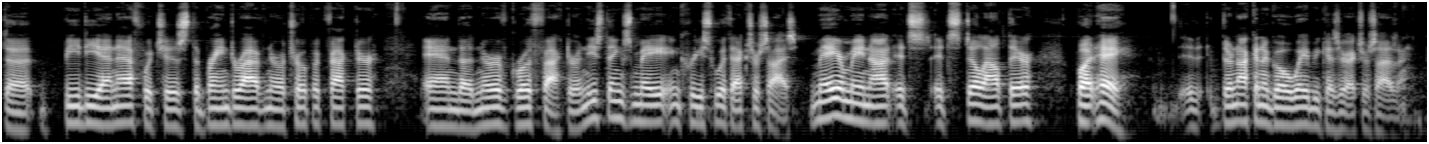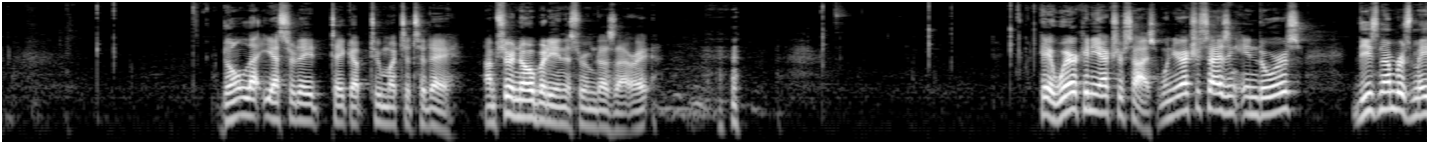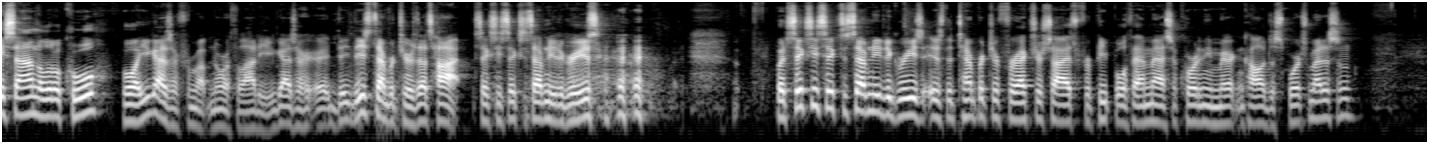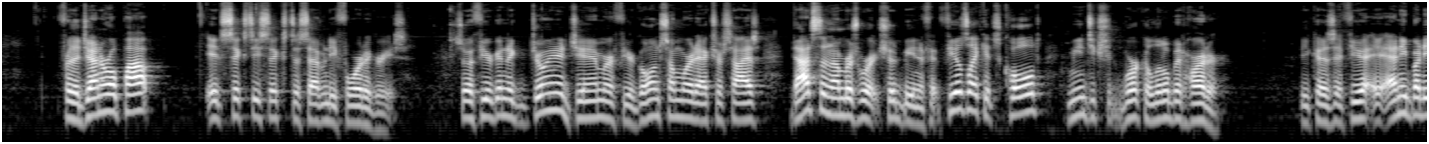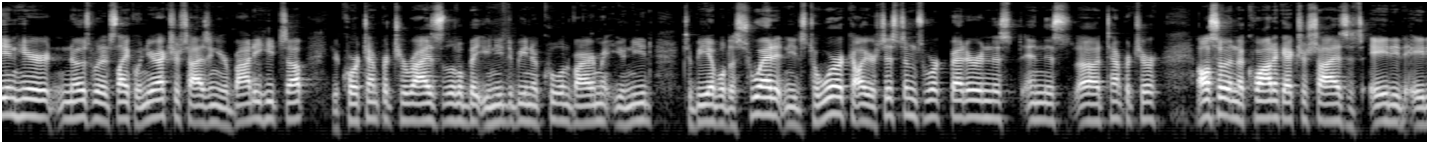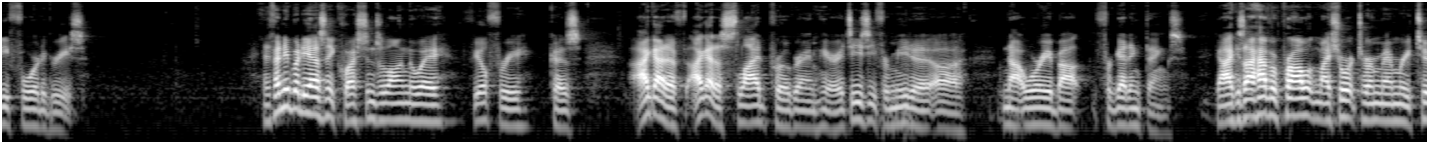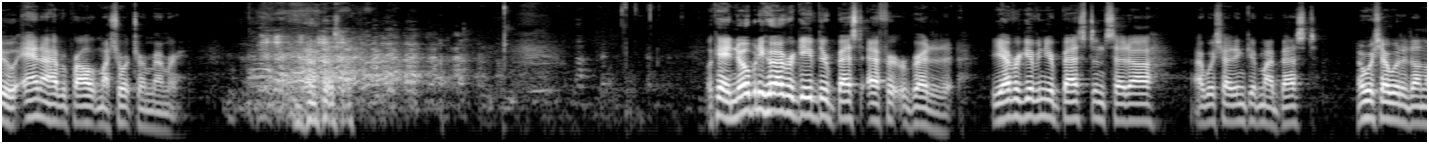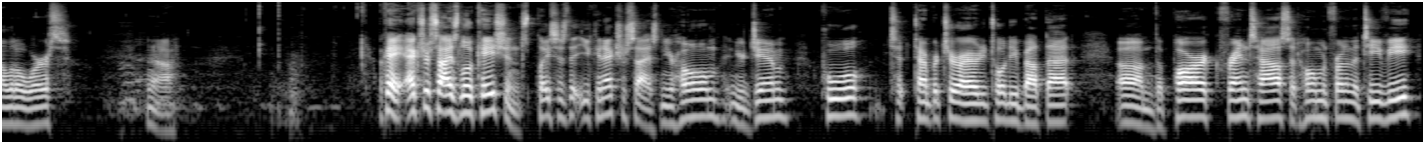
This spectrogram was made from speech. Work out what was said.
the BDNF, which is the brain-derived neurotrophic factor, and the nerve growth factor. And these things may increase with exercise. May or may not, it's, it's still out there, but hey, it, they're not going to go away because you're exercising. Don't let yesterday take up too much of today. I'm sure nobody in this room does that, right? okay, where can you exercise? When you're exercising indoors, these numbers may sound a little cool, Boy, you guys are from up north, a lot of you. You guys are, uh, these temperatures, that's hot, 66 to 70 degrees. But 66 to 70 degrees is the temperature for exercise for people with MS, according to the American College of Sports Medicine. For the general pop, it's 66 to 74 degrees. So if you're going to join a gym or if you're going somewhere to exercise, that's the numbers where it should be. And if it feels like it's cold, it means you should work a little bit harder. Because if you, anybody in here knows what it's like, when you're exercising, your body heats up, your core temperature rises a little bit, you need to be in a cool environment, you need to be able to sweat, it needs to work, all your systems work better in this, in this uh, temperature. Also in aquatic exercise, it's 80 to 84 degrees. And if anybody has any questions along the way, feel free, because I got a, I got a slide program here. It's easy for me to uh, not worry about forgetting things. Yeah, because I have a problem with my short-term memory too, and I have a problem with my short-term memory. okay, nobody who ever gave their best effort regretted it. You ever given your best and said, uh, I wish I didn't give my best? I wish I would have done a little worse? No. Okay, exercise locations, places that you can exercise in your home, in your gym, pool, temperature, I already told you about that. Um, the park, friend's house, at home in front of the TV.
